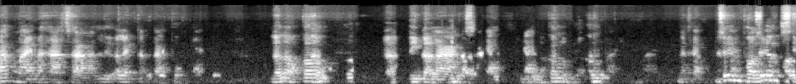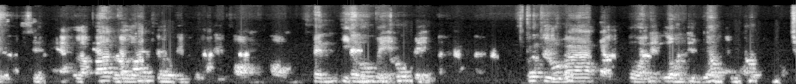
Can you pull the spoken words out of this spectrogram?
มากมายมหาศาลหรืออะไรต่างๆพวกนี้แล้วเราก็ rebalance แล้วก็ลงทุนไปนะครับ ซึ่งพอเลือกสิบสิบเนี่ยเราก็จะลงทุนในของของเป็น equalบสนะครับ ก็คือว่าแต่ละตัวเนี่ยลงทุนเท่าเฉ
